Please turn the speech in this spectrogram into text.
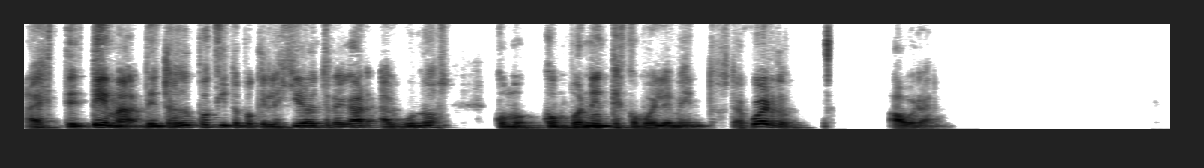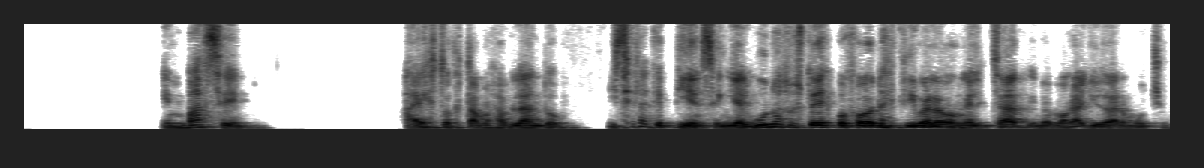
a este tema dentro de un poquito, porque les quiero entregar algunos como componentes, como elementos. ¿De acuerdo? Ahora, en base a esto que estamos hablando, quisiera que piensen, y algunos de ustedes, por favor, escríbanlo en el chat y me van a ayudar mucho.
